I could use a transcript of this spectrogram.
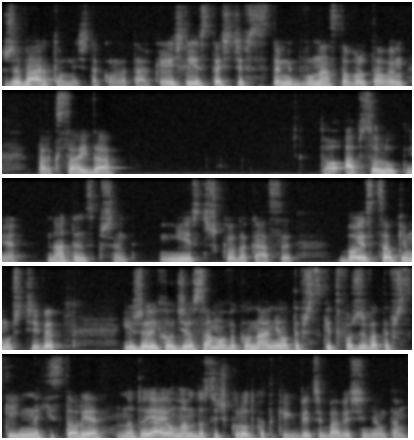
że warto mieć taką latarkę. Jeśli jesteście w systemie 12V Parkside'a, to absolutnie na ten sprzęt nie jest szkoda kasy, bo jest całkiem uczciwy. Jeżeli chodzi o samo wykonanie, o te wszystkie tworzywa, te wszystkie inne historie, no to ja ją mam dosyć krótko, tak jak wiecie, bawię się nią tam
